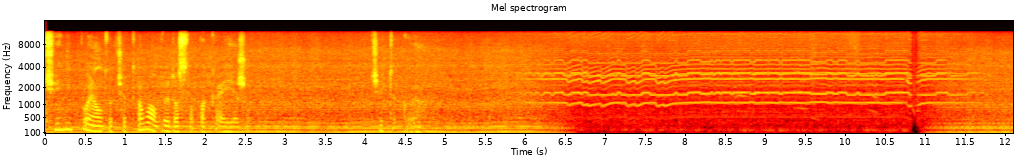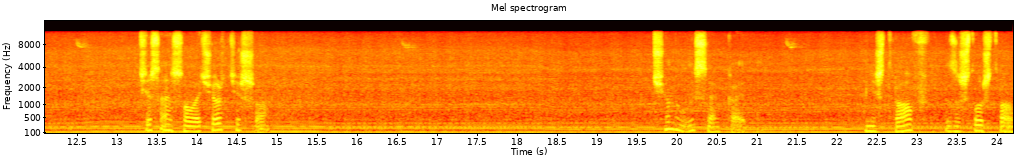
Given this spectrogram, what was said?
Че я не понял, тут что трава выросла, пока езжу. Че такое? Честное слово, черти шо. Че она лысая какая-то? Не штраф? За что штраф?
